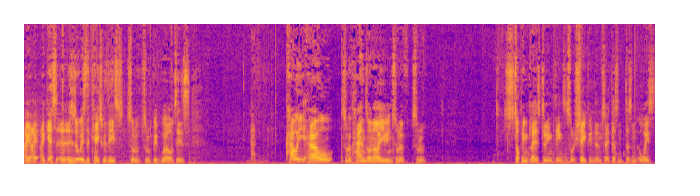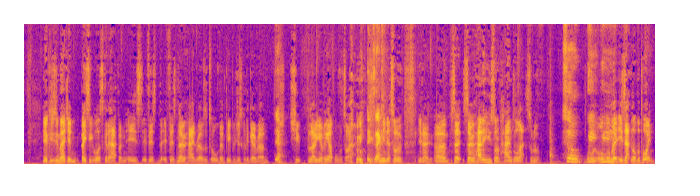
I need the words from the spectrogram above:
I, I, I guess as is always the case with these sort of sort of big worlds is how are you, how sort of hands on are you in sort of sort of stopping players doing things and sort of shaping them so it doesn't doesn't always you know because you imagine basically what's going to happen is if there's if there's no handrails at all then people are just going to go around Yeah. shoot blowing everything up all the time Exactly. I mean that's sort of you know um, so so how do you sort of handle that sort of So we, or, we or, is that not the point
